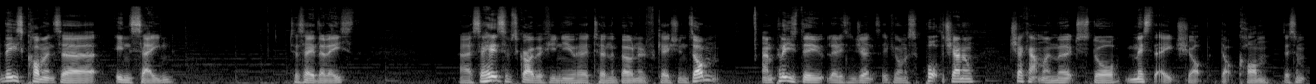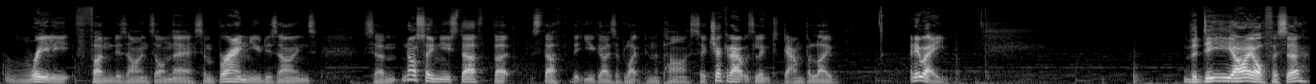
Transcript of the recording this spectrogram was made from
these comments are insane, to say the least. Uh, so hit subscribe if you're new here, turn the bell notifications on. And please do, ladies and gents, if you want to support the channel, check out my merch store, mrhshop.com. There's some really fun designs on there, some brand new designs, some not so new stuff, but stuff that you guys have liked in the past. So check it out, it's linked down below. Anyway, the DEI officer,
